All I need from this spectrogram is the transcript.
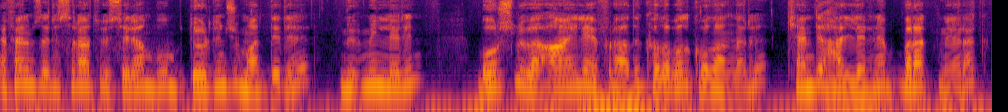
Efendimiz Aleyhisselatü Vesselam bu dördüncü maddede müminlerin borçlu ve aile efradı kalabalık olanları kendi hallerine bırakmayarak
